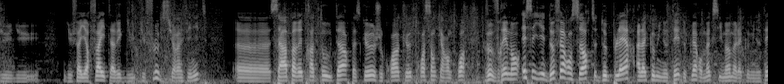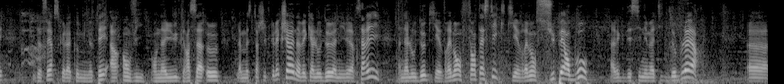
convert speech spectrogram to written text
du, du, firefight avec du, flood sur Infinite, euh, ça apparaîtra tôt ou tard parce que je crois que 343 veut vraiment essayer de faire en sorte de plaire à la communauté, de plaire au maximum à la communauté, de faire ce que la communauté a envie. On a eu grâce à eux la Master Chief Collection avec Halo 2 Anniversary, un Halo 2 qui est vraiment fantastique, qui est vraiment super beau, avec des cinématiques de Blur, euh,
